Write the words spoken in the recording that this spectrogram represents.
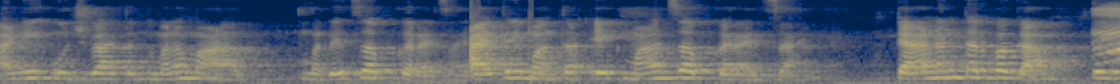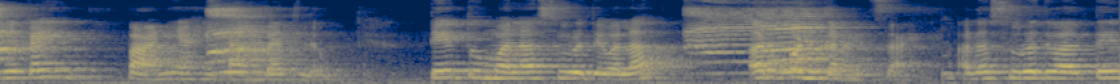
आणि उजव्या हातात तुम्हाला माळामध्ये जप करायचा आहे. गायत्री मंत्र एक माळ जप करायचा आहे. त्यानंतर बघा ते जे काही पाणी आहे तांब्यातलं ते तुम्हाला सूर्यदेवाला अर्पण करायचं आहे. आता सूर्यदेवाला ते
